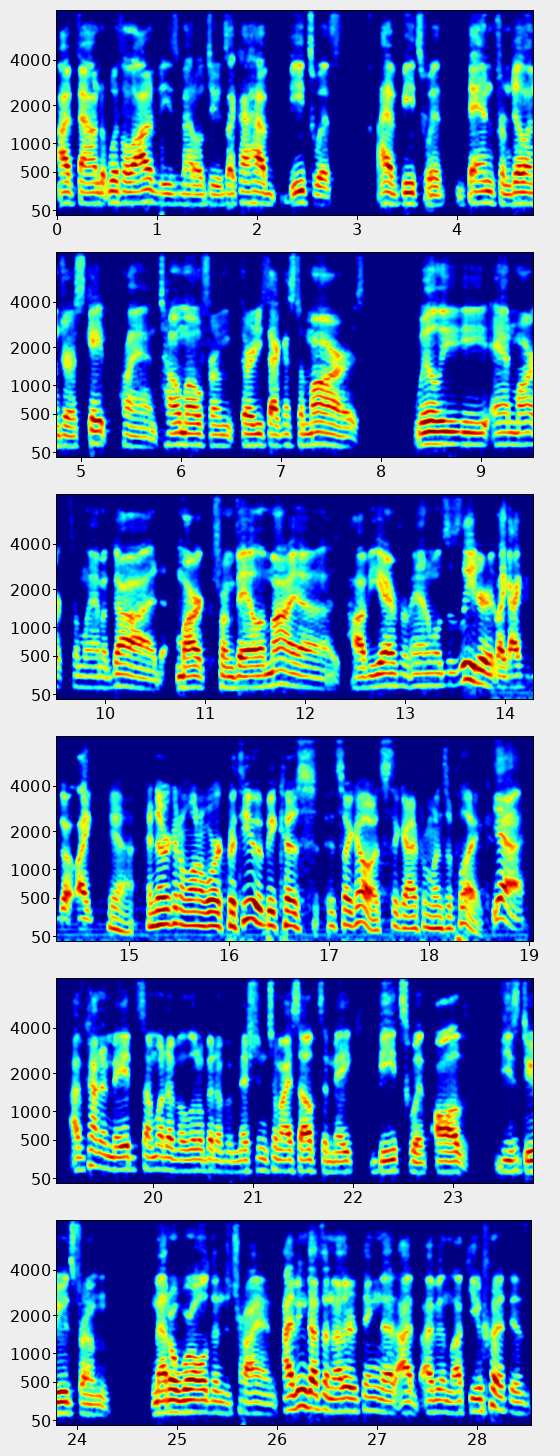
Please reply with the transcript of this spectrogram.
I've found with a lot of these metal dudes. Like I have beats with I have beats with Ben from Dillinger Escape Plan, Tomo from 30 Seconds to Mars, Willie and Mark from Lamb of God, Mark from Veil of Maya, Javier from Animals as Leader. Like I could go like Yeah. And they're gonna want to work with you because it's like, oh, it's the guy from Winds of Plague. Yeah. I've kind of made somewhat of a little bit of a mission to myself to make beats with all these dudes from metal world and to try and I think that's another thing that I've I've been lucky with is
